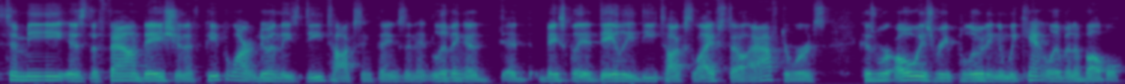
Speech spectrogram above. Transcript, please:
to me is the foundation. If people aren't doing these detoxing things and living a, a basically a daily detox lifestyle afterwards, because we're always repolluting and we can't live in a bubble.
